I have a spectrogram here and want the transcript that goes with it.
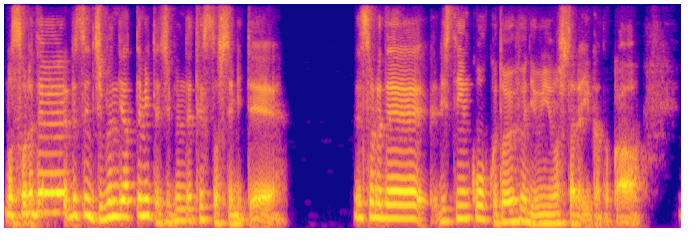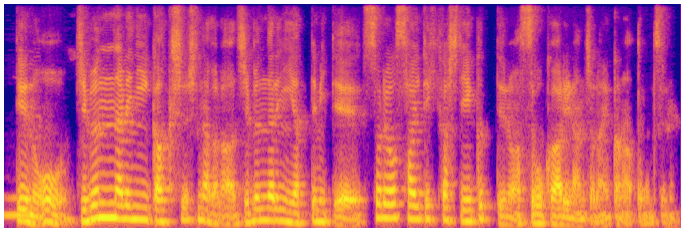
もうそれで別に自分でやってみて、自分でテストしてみて、で、それでリスティング広告どういうふうに運用したらいいかとか、っていうのを自分なりに学習しながら自分なりにやってみて、それを最適化していくっていうのはすごくありなんじゃないかなと思うんですよね。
